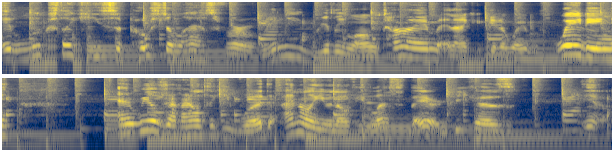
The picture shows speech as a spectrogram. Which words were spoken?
it looks like he's supposed to last for a really, really long time, and I could get away with waiting. And a real draft, I don't think he would. I don't even know if he lasts there because, you know,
